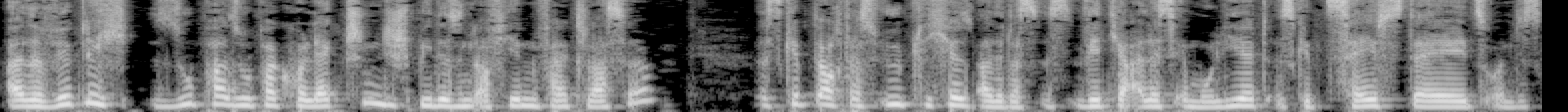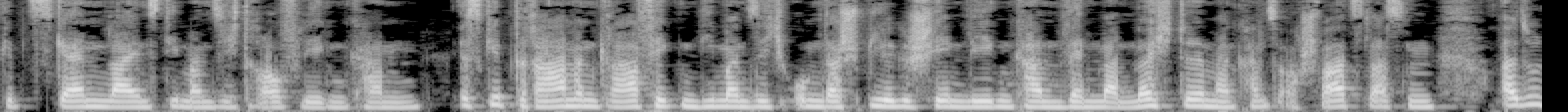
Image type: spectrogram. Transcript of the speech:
Also wirklich super, super Collection. Die Spiele sind auf jeden Fall klasse. Es gibt auch das übliche, also das ist, wird ja alles emuliert. Es gibt Save States und es gibt Scanlines, die man sich drauflegen kann. Es gibt Rahmengrafiken, die man sich um das Spielgeschehen legen kann, wenn man möchte. Man kann es auch schwarz lassen. Also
